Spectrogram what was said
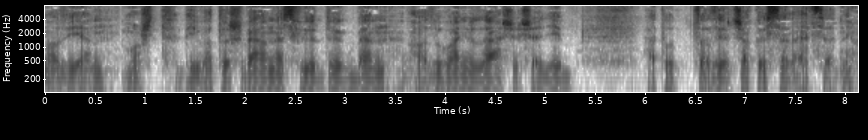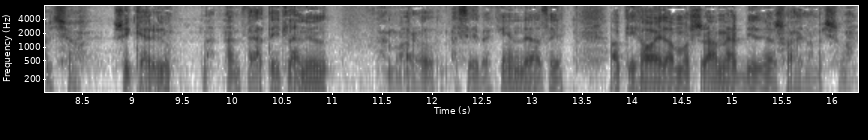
az ilyen most divatos wellness fürdőkben a zuhanyozás és egyéb, hát ott azért csak össze lehet szedni, hogyha sikerül, hát nem feltétlenül, nem arról beszélek én, de azért aki hajlamos rá, mert bizonyos hajlam is van.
